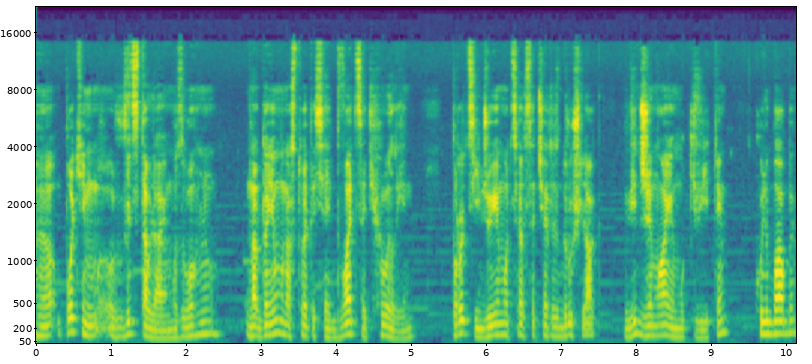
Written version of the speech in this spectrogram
Е, потім відставляємо з вогню, надаємо настоятися 20 хвилин, проціджуємо це все через друшляк, віджимаємо квіти кульбаби. Е,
